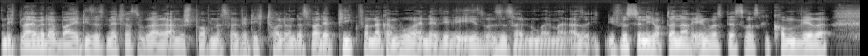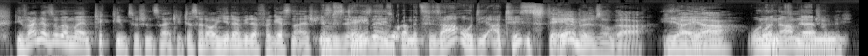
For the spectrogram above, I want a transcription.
Und ich bleibe dabei, dieses Match, was du gerade angesprochen hast, war wirklich toll. Und das war der Peak von Nakamura in der WWE. So ist es halt nun mal. Also ich, ich wüsste nicht, ob danach irgendwas Besseres gekommen wäre. Die waren ja sogar mal im Tech-Team zwischenzeitlich. Das hat auch jeder wieder vergessen, einschließlich Im Stable sogar mit Cesaro, die Artist. Im Stable ja. sogar. Ja, ja. Ohne Und, Namen ähm, natürlich. Ähm,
